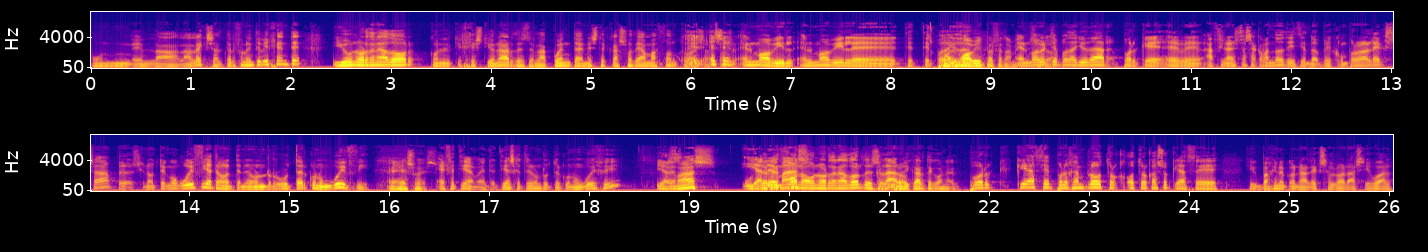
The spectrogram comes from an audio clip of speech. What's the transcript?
un- en la, la Alexa, el teléfono inteligente, y un ordenador con el que gestionar desde la cuenta, en este caso de Amazon, todas Es, esas es el, cosas. el móvil, el móvil eh, te, te puede O el ayudar. móvil, perfectamente, El móvil duda. te puede ayudar porque eh, al final estás acabando diciendo, me compro la Alexa, pero si no tengo wifi ya tengo que tener un router con un wifi. Eso es. Efectivamente, tienes que tener un router con un wifi. Y además, un Y además- teléfono o un ordenador desde Claro. comunicarte con él. Porque hace, por ejemplo, otro, otro caso que hace, que imagino que con Alexa lo harás igual,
